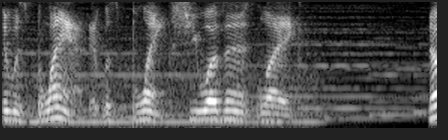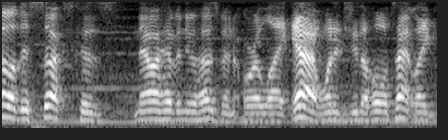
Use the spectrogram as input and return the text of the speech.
it was bland. It was blank. She wasn't like no, this sucks because now I have a new husband, or like, yeah, I wanted to do the whole time. Like,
